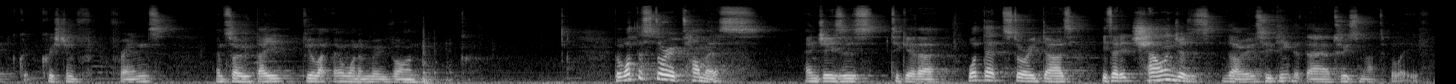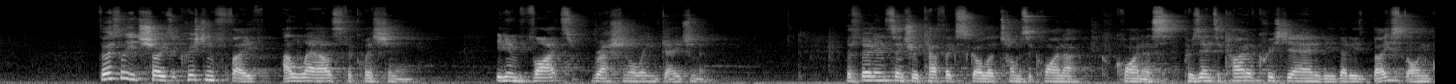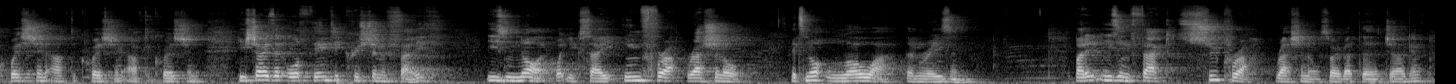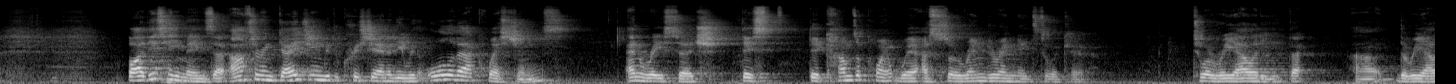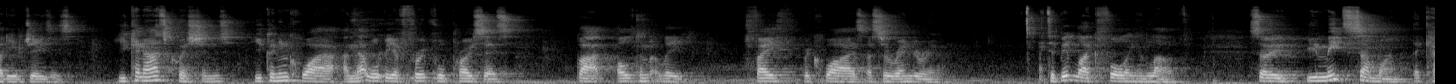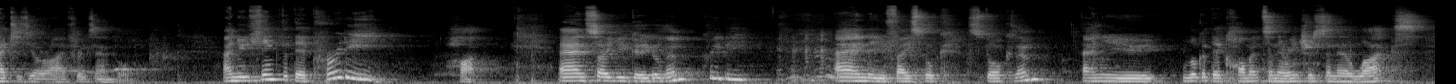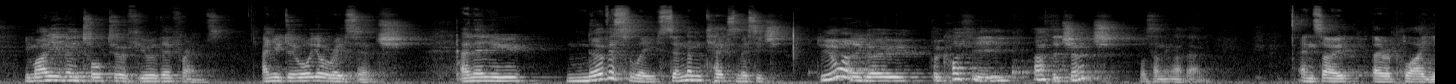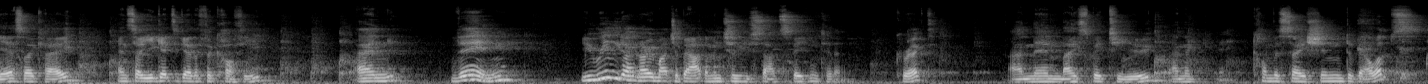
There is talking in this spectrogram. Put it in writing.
Christian f- friends, and so they feel like they want to move on. But what the story of Thomas and Jesus together, what that story does is that it challenges those who think that they are too smart to believe. Firstly, it shows that Christian faith allows for questioning. It invites rational engagement. The 13th century Catholic scholar Thomas Aquinas presents a kind of Christianity that is based on question after question after question. He shows that authentic Christian faith is not what you'd say infra rational, it's not lower than reason but it is in fact supra rational. Sorry about the jargon. By this, he means that after engaging with Christianity with all of our questions and research, there comes a point where a surrendering needs to occur to a reality that uh, the reality of Jesus. You can ask questions, you can inquire, and that will be a fruitful process, but ultimately, faith requires a surrendering. It's a bit like falling in love. So you meet someone that catches your eye, for example, and you think that they're pretty hot. And so you Google them, creepy, and you Facebook stalk them, and you look at their comments and their interests and their likes. You might even talk to a few of their friends, and you do all your research. And then you nervously send them text message, do you want to go for coffee after church? Or something like that. And so they reply, yes, okay. And so you get together for coffee. And then you really don't know much about them until you start speaking to them, correct? And then they speak to you, and the conversation develops.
